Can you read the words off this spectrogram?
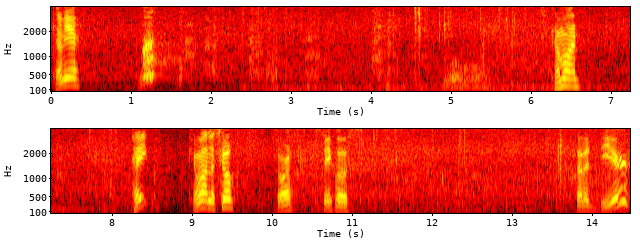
Come here. Come on. Hey. Come on, let's go. Sora, stay close. Is that a deer?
